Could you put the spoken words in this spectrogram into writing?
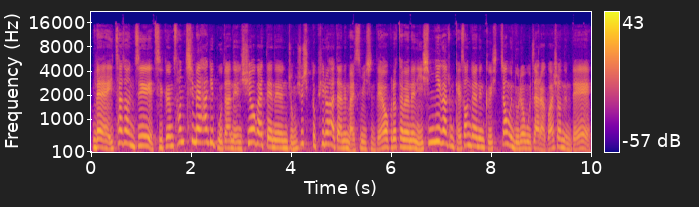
네, 2차 전지 지금 선취매하기보다는 쉬어갈 때는 좀 휴식도 필요하다는 말씀이신데요. 그렇다면은 이 심리가 좀 개선되는 그 시점을 노려보자라고 하셨는데,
